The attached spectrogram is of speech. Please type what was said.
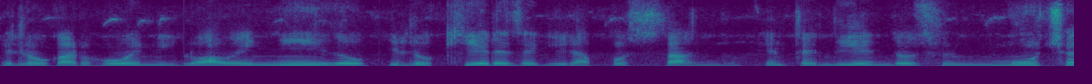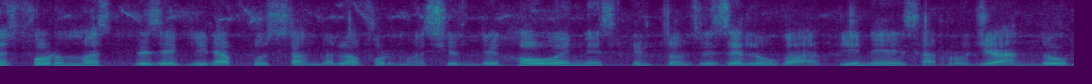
El hogar juvenil lo ha venido y lo quiere seguir apostando, entendiendo sus muchas formas de seguir apostando a la formación de jóvenes. Entonces el hogar viene desarrollando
